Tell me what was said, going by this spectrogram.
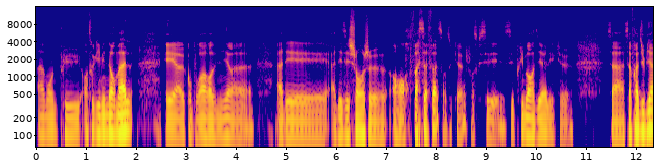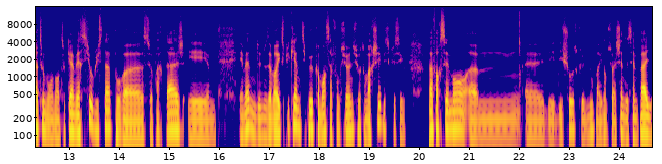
à, un monde plus, entre guillemets, normal et qu'on pourra revenir à, des, à des échanges en face à face, en tout cas. Je pense que c'est primordial et que ça, fera du bien à tout le monde. En tout cas, merci Augustin pour ce partage et, même de nous avoir expliqué un petit peu comment ça fonctionne sur ton marché, puisque c'est pas forcément des, choses que nous, par exemple, sur la chaîne de Senpai,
